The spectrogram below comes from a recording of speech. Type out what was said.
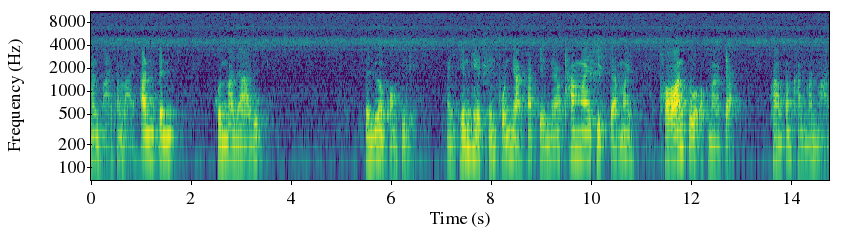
มั่นหมายทั้งหลาย อันเป็นคนมายาหรือเป็นเรื่องของกิเลสให้เห็นเหตุเห็นผลอย่างชัดเจนแล้วทำไมจิตจะไม่ถอนตัวออกมาจากความสำคัญมั่นหมาย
